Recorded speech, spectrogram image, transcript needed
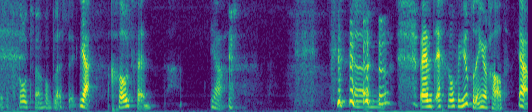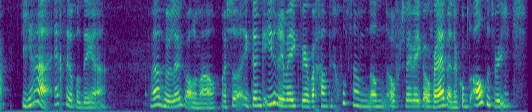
een groot fan van plastic. Groot fan. Ja, Ehm, we hebben het echt over heel veel dingen gehad. Ja, ja, echt heel veel dingen. Wel heel leuk allemaal. Maar zo, ik denk iedere week weer, waar gaan we het in godsnaam dan over twee weken over hebben? En er komt altijd weer iets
